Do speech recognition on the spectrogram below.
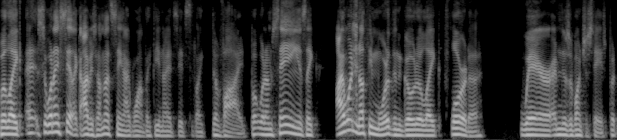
But like, eh, so when I say like, obviously, I'm not saying I want like the United States to like divide. But what I'm saying is like, I want nothing more than to go to like Florida, where I mean, there's a bunch of states, but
